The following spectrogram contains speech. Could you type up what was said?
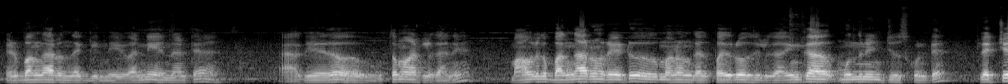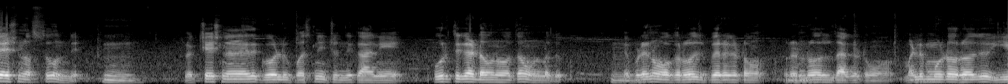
ఇక్కడ బంగారం తగ్గింది. ఇవన్నీ ఏంటంటే అది ఏదో ఉత్తమాటలు కానీ మామూలుగా బంగారం రేటు మనం గత పది రోజులుగా ఇంకా ముందు నుంచి చూసుకుంటే ఫ్లక్చుయేషన్ వస్తూ ఉంది. ఫ్లక్చుయేషన్ అనేది గోల్డ్ ఫస్ట్ నుంచి ఉంది కానీ పూర్తిగా డౌన్ అవుతాం ఉండదు ఎప్పుడైనా ఒక రోజు పెరగటం రెండు రోజులు తగ్గటం మళ్ళీ మూడో రోజు ఈ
